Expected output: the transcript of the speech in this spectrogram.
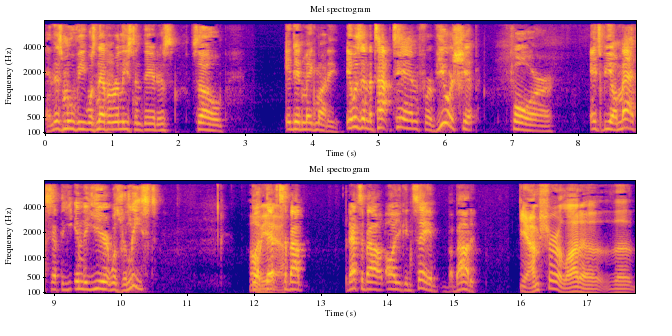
And this movie was never released in theaters, so it didn't make money. It was in the top 10 for viewership for HBO Max at the in the year it was released. Oh But yeah. that's about that's about all you can say about it. Yeah, I'm sure a lot of the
